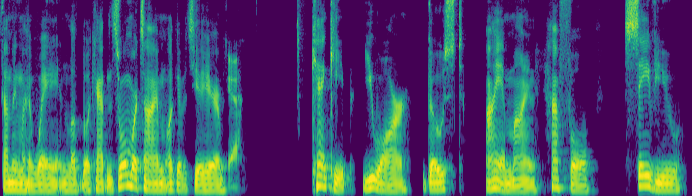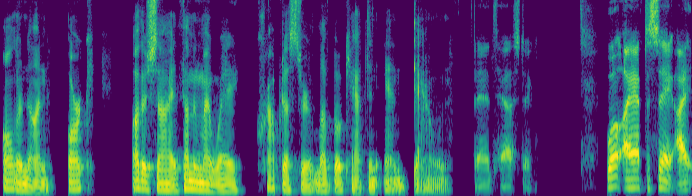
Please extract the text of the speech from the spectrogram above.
Thumbing My Way and Love Boat Captain. So one more time, I'll give it to you here. Yeah. Can't keep, you are, ghost, I am mine, half full, save you, all or none, arc, other side, thumbing my way, crop duster, love boat captain, and down. Fantastic. Well, I have to say, I,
